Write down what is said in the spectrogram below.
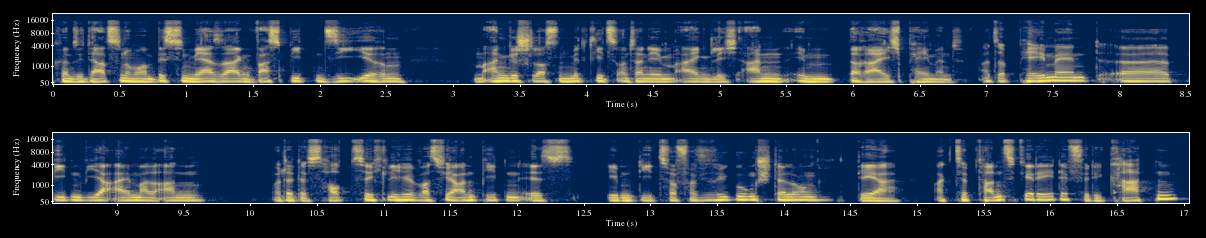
können Sie dazu noch mal ein bisschen mehr sagen. Was bieten Sie Ihren angeschlossenen Mitgliedsunternehmen eigentlich an im Bereich Payment? Also Payment äh, bieten wir einmal an, oder das Hauptsächliche, was wir anbieten, ist eben die zur Verfügungstellung der Akzeptanzgeräte für die Karten,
